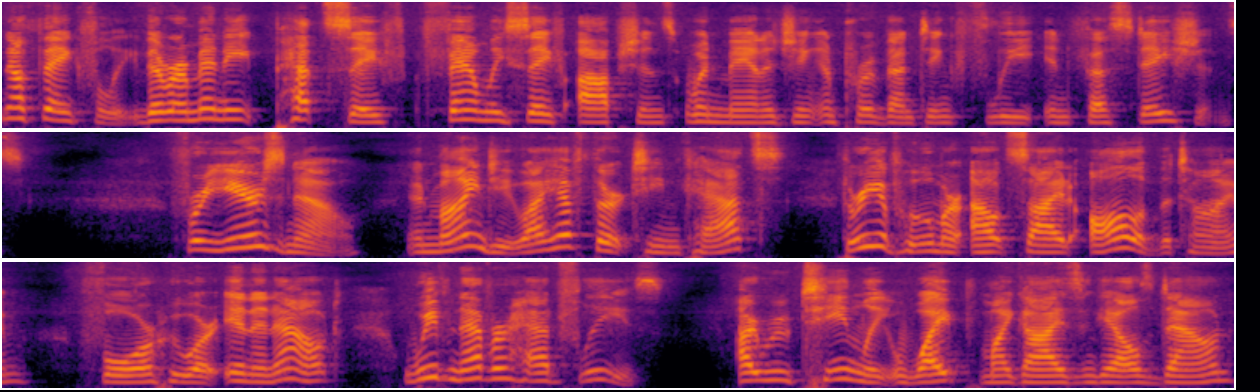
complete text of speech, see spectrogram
Now, thankfully, there are many pet safe, family safe options when managing and preventing flea infestations. For years now, and mind you, I have 13 cats, three of whom are outside all of the time, four who are in and out, we've never had fleas. I routinely wipe my guys and gals down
